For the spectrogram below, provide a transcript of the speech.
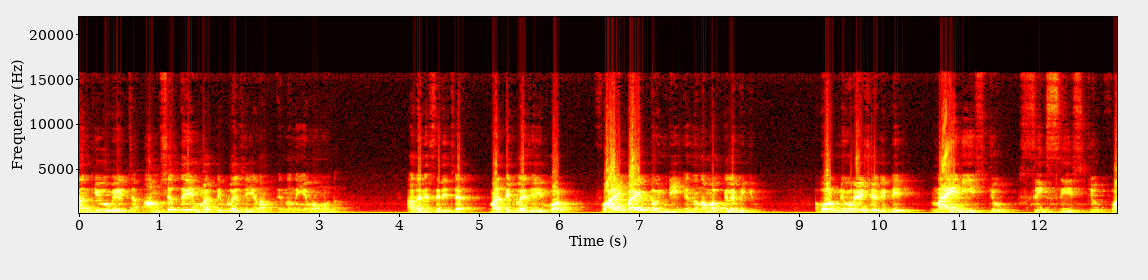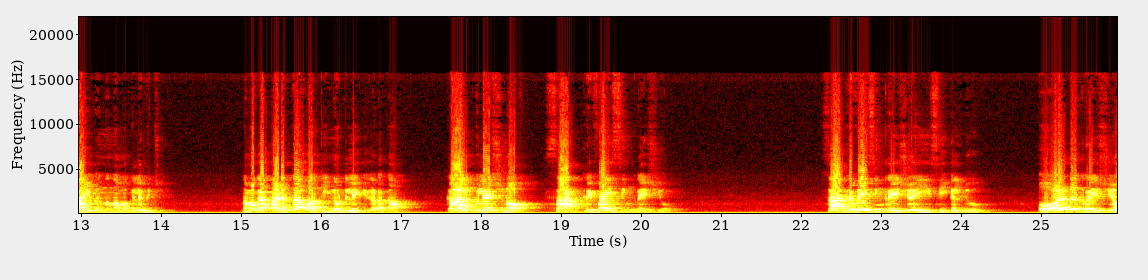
സംഖ്യ ഉപയോഗിച്ച് അംശത്തെയും മൾട്ടിപ്ലൈ ചെയ്യണം എന്ന നിയമമുണ്ട്. അതനുസരിച്ച് മൾട്ടിപ്ലൈ ചെയ്യുമ്പോൾ ഫൈവ് ബൈ ട്വന്റി എന്ന് നമ്മൾക്ക് ലഭിക്കും. അപ്പോൾ ന്യൂ റേഷ്യോ കിട്ടി nine is to six is to five എന്ന് നമുക്ക് ലഭിച്ചു. നമുക്ക് അടുത്ത വർക്കിംഗ് നോട്ടിലേക്ക് കിടക്കാം. Calculation of sacrificing ratio sacrificing ratio is equal to old ratio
